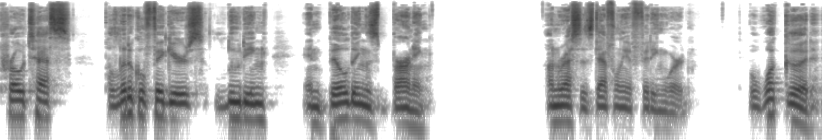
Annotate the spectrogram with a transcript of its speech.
protests, political figures, looting, and buildings burning. Unrest is definitely a fitting word. But what good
